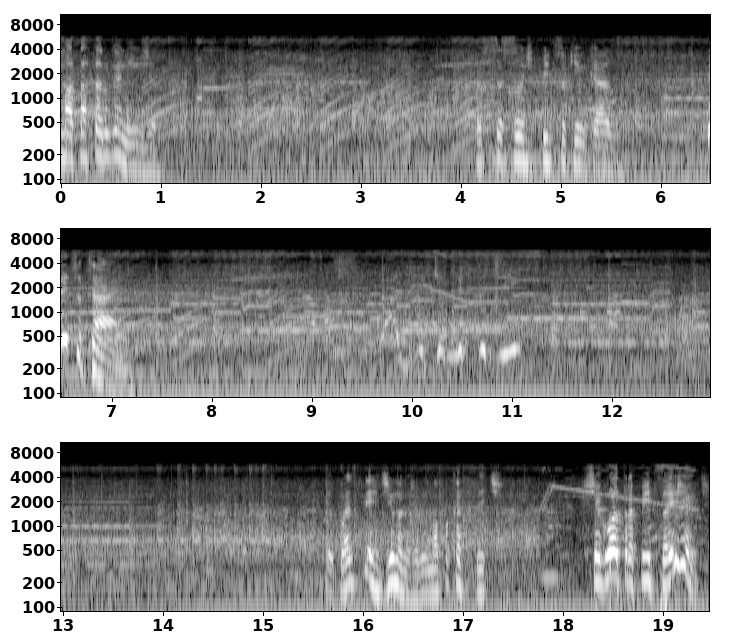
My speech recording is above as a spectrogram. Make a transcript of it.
uma tartaruga ninja. Essa sessão de pizza aqui em casa. Pizza time! Quase que eu me fudi. Eu quase perdi, mano. Joguei mal pra cacete. Chegou outra pizza aí, gente?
